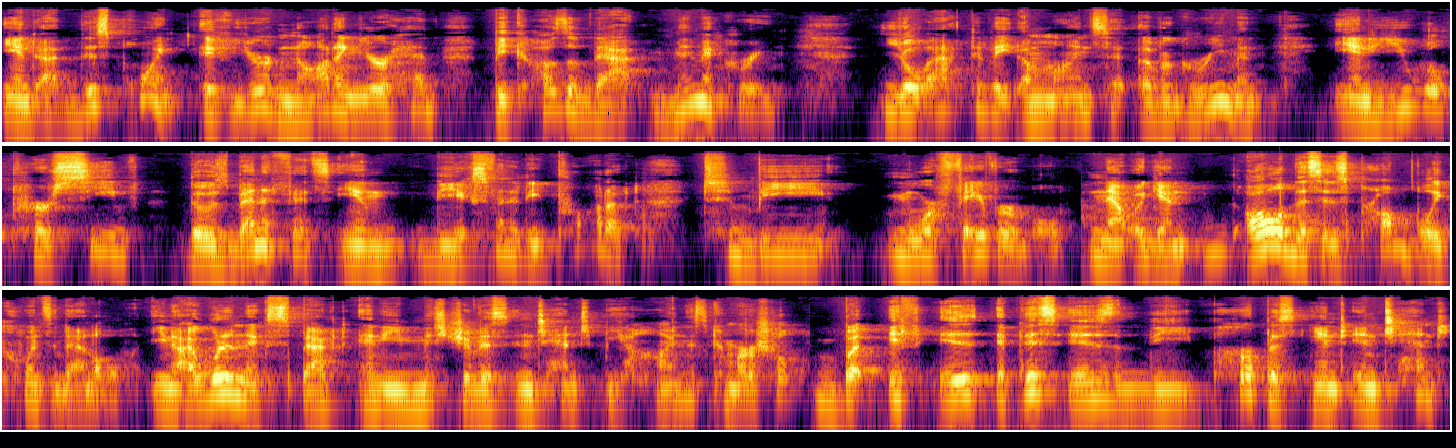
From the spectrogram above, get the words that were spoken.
And at this point, if you're nodding your head because of that mimicry, you'll activate a mindset of agreement and you will perceive those benefits in the Xfinity product to be more favorable. Now, again, all of this is probably coincidental. You know, I wouldn't expect any mischievous intent behind this commercial, but if is, if this is the purpose and intent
